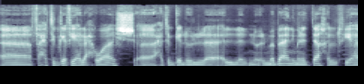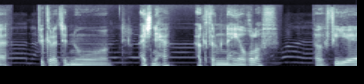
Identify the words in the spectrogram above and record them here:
آه، فحتلقى فيها الأحواش آه، حتلقى المباني من الداخل فيها فكرة إنه أجنحة أكثر من هي غرف. ففي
